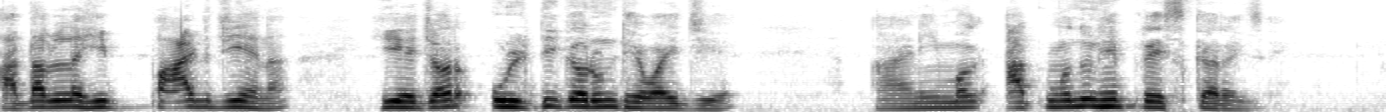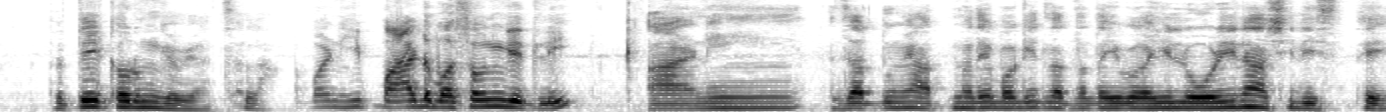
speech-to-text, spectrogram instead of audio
आता आपल्याला ही पाट जी आहे ना ही ह्याच्यावर उलटी करून ठेवायची आहे. आणि मग आतमधून हे प्रेस करायचं आहे तर ते करून घेऊया चला. आपण ही पाट बसवून घेतली. आणि जर तुम्ही आतमध्ये बघितलं तर ही बघा ही लोळी ना अशी दिसते.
